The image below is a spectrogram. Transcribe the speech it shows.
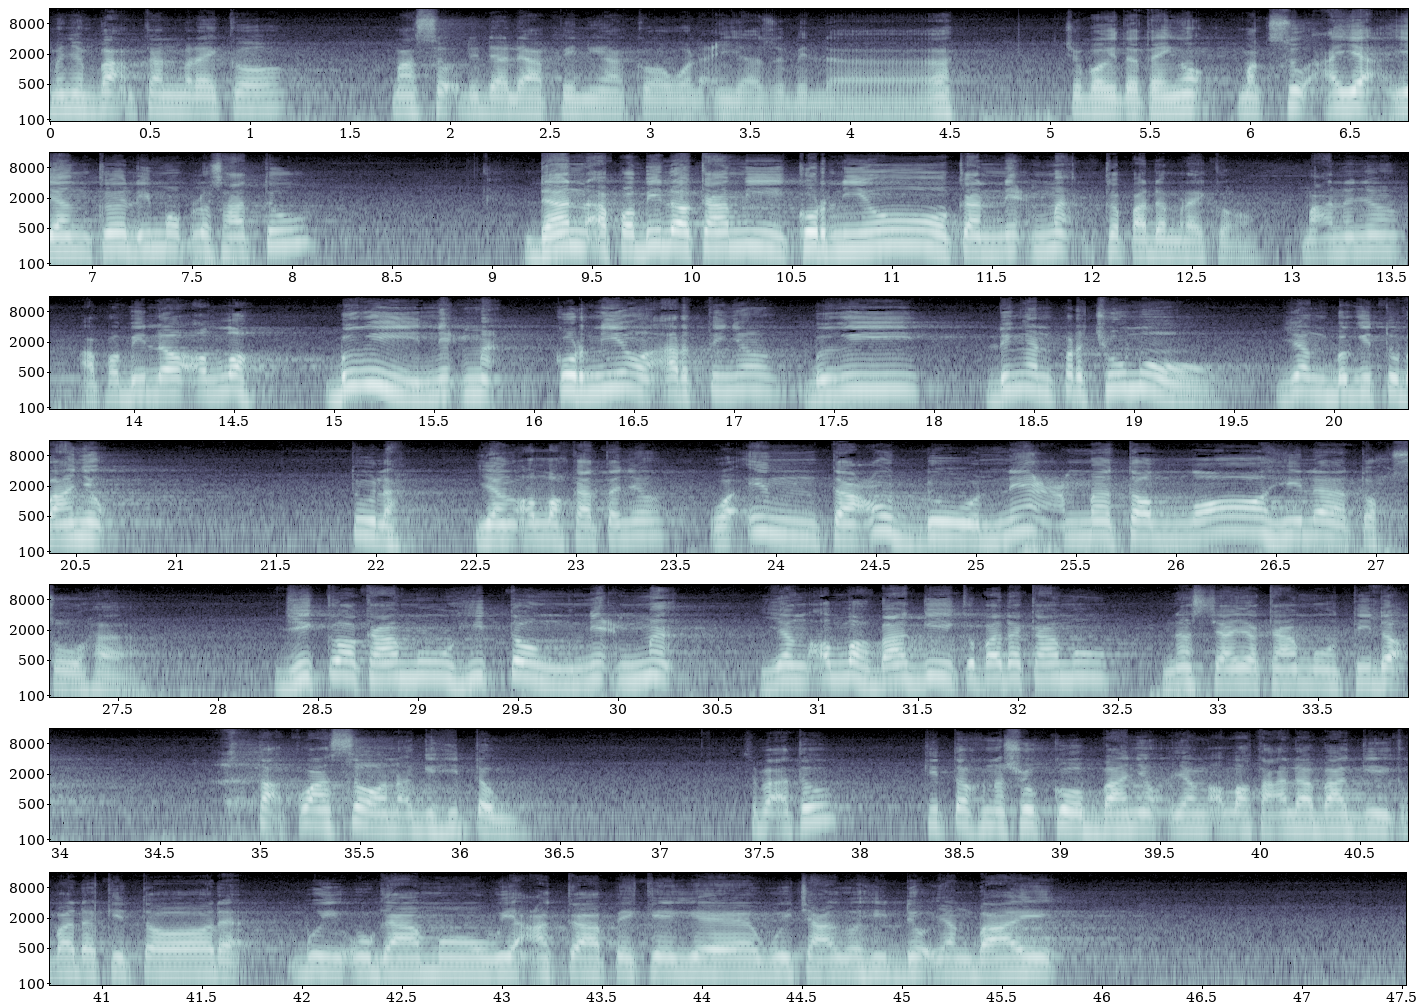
menyebabkan mereka masuk di dalam api neraka wal iazubillah Cuba kita tengok maksud ayat yang ke-51 dan apabila kami kurniakan nikmat kepada mereka. Maknanya apabila Allah beri nikmat, kurnia artinya beri dengan percuma yang begitu banyak. Itulah yang Allah katanya wa in ta'uddu ni'matallahi la tuhsuha. Jika kamu hitung nikmat yang Allah bagi kepada kamu, Nascaya kamu tidak tak kuasa nak pergi hitung. Sebab tu kita kena syukur banyak yang Allah Taala bagi kepada kita dak. Bui agama, bui akal fikir, bui cara hidup yang baik.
